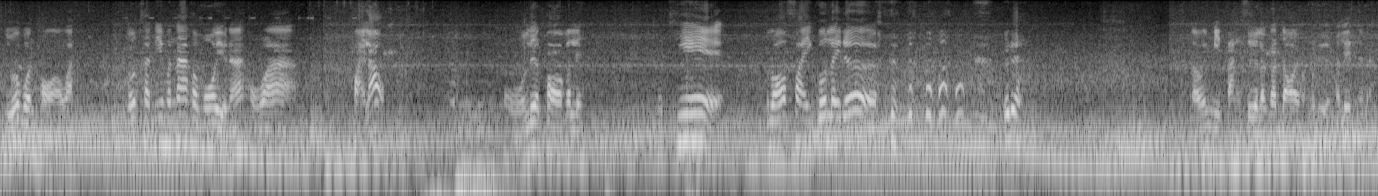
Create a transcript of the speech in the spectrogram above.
หรือว่าบนหอวะรถคันนี้มันน่าขโมยอยู่นะผมว่าไปแล้วโอ้เลือดพอกันเลยโอเคล้อไฟโกลไรเดอร์ดูดิเราไม่มีตังค์ซื้อแล้วก็ดอยของคนอื่นมาเล่นกันะ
